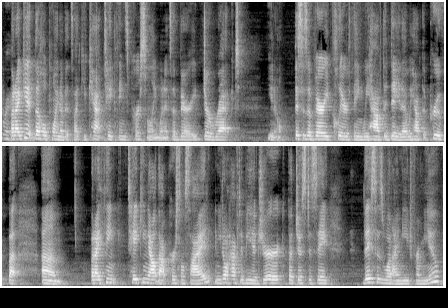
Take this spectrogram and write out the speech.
Right. But I get the whole point of it. it's like you can't take things personally when it's a very direct. You know, this is a very clear thing. We have the data. We have the proof. But um, but I think taking out that personal side, and you don't have to be a jerk, but just to say, this is what I need from you.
